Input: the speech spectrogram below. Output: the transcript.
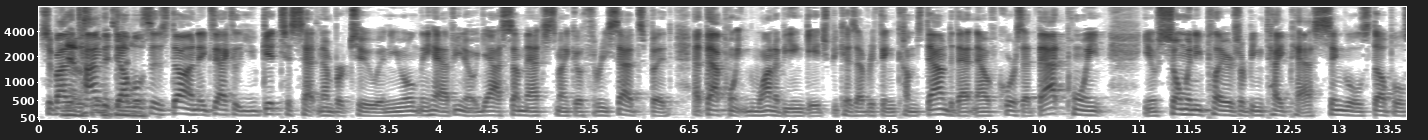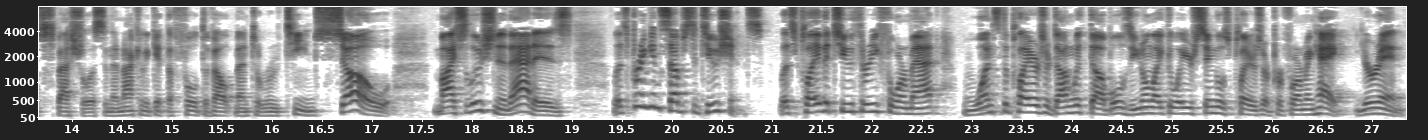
So by yeah, the time the doubles is done, exactly you get to set number two, and you only have you know yeah some matches might go three sets, but at that point you want to be engaged because everything comes down to that. Now of course at that point you know so many players are being typecast singles, doubles, specialists, and they're not going to get the full developmental routine. So, my solution to that is let's bring in substitutions. Let's play the 2 3 format. Once the players are done with doubles, you don't like the way your singles players are performing, hey, you're in.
